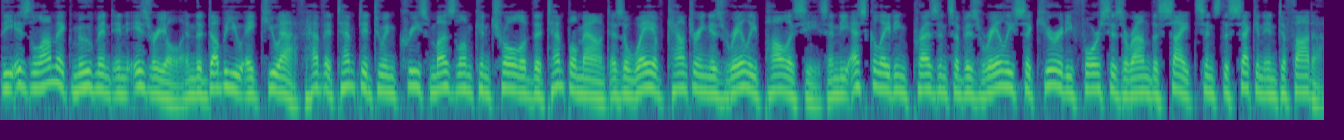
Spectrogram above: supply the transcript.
The Islamic movement in Israel and the WAQF have attempted to increase Muslim control of the Temple Mount as a way of countering Israeli policies and the escalating presence of Israeli security forces around the site since the Second Intifada.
